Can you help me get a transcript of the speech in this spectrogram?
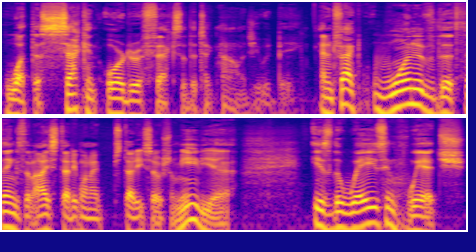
what the second order effects of the technology would be. And in fact, one of the things that I study when I study social media is the ways in which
